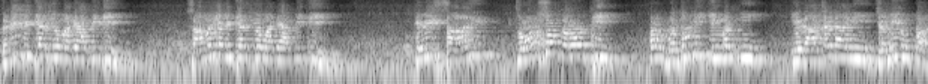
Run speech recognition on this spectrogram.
ગરીબ વિદ્યાર્થીઓ માટે આપી હતી, સામાન્ય વિદ્યાર્થીઓ માટે આપી હતી એવી સાડી ત્રણસો કરોડથી પણ વધુની કિંમતની એ રાચરડાની જમીન ઉપર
